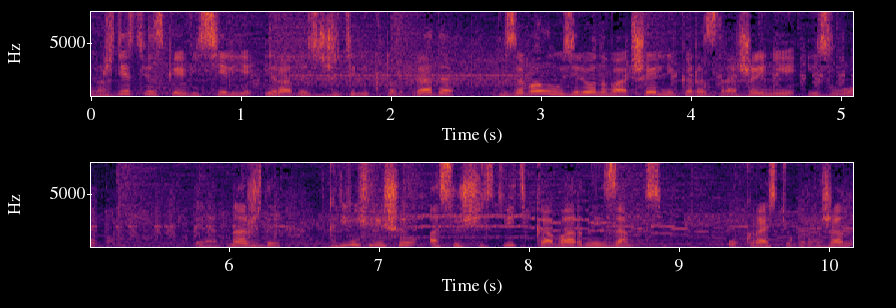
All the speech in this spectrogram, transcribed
рождественское веселье и радость жителей Кторграда вызывало у зеленого отшельника раздражение и злобу. И однажды Гринч решил осуществить коварный замысел – украсть у горожан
